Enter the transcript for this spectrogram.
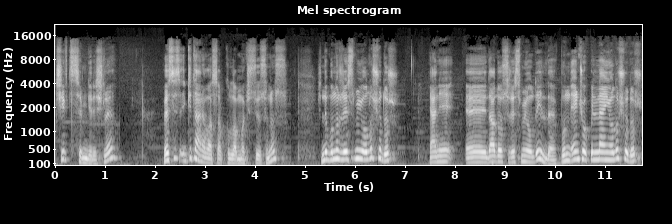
çift sim girişli. Ve siz iki tane WhatsApp kullanmak istiyorsunuz. Şimdi bunun resmi yolu şudur. Yani e, daha doğrusu resmi yol değil de bunun en çok bilinen yolu şudur.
